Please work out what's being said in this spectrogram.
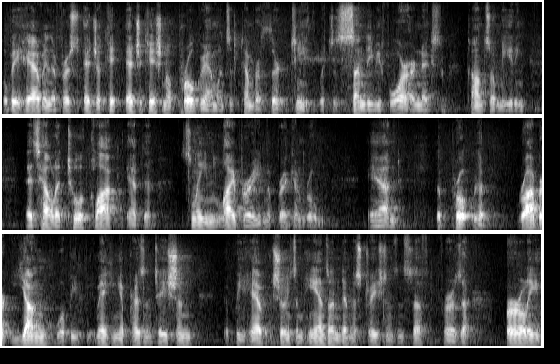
will be having their first educa- educational program on September 13th, which is Sunday before our next council meeting. It's held at 2 o'clock at the Saline Library in the Brecken Room. And the pro, the, Robert Young will be making a presentation. Be have, showing some hands-on demonstrations and stuff for uh, early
